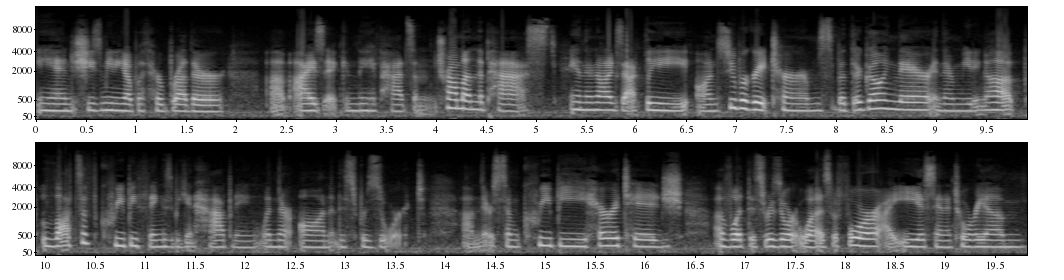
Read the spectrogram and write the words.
and she's meeting up with her brother. Um, Isaac, and they have had some trauma in the past, and they're not exactly on super great terms, but they're going there and they're meeting up. Lots of creepy things begin happening when they're on this resort. Um, there's some creepy heritage of what this resort was before, i.e., a sanatorium.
